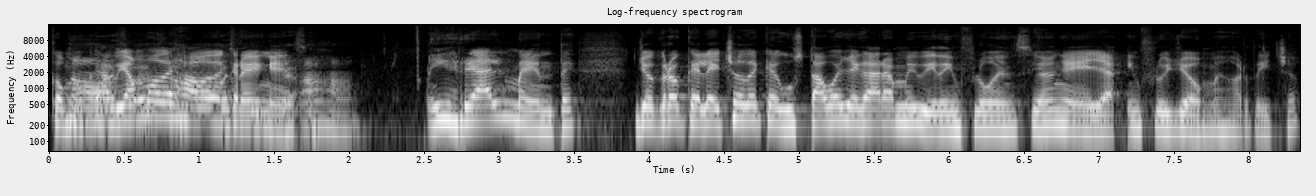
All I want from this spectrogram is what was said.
como No, que eso- habíamos eso dejado no de creer en eso. Ajá. Y realmente, yo creo que el hecho de que Gustavo llegara a mi vida influenció en ella, influyó, mejor dicho,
